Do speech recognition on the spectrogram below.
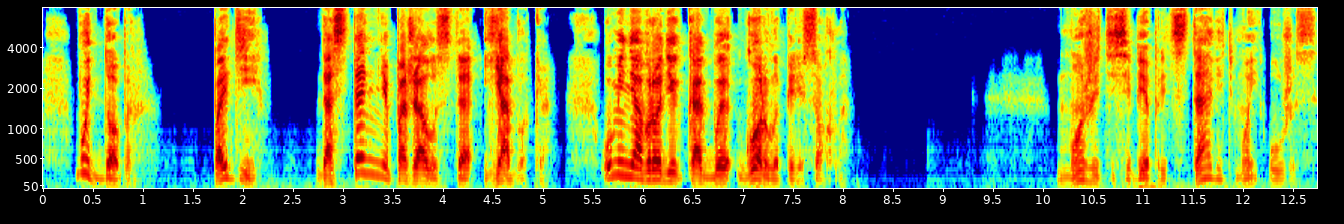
— будь добр, пойди, достань мне, пожалуйста, яблоко. У меня вроде как бы горло пересохло. Можете себе представить мой ужас.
